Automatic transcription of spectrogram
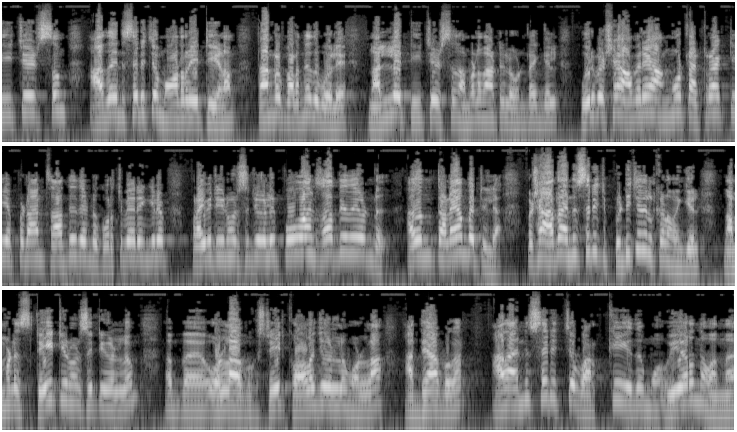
ടീച്ചേഴ്സും അതനുസരിച്ച് മോഡറേറ്റ് ചെയ്യണം. താങ്കൾ പറഞ്ഞതുപോലെ നല്ല ടീച്ചേഴ്സ് നമ്മുടെ നാട്ടിലുണ്ടെങ്കിൽ ഒരുപക്ഷെ അവരെ അങ്ങോട്ട് അട്രാക്റ്റ് ചെയ്യപ്പെടാൻ സാധ്യതയുണ്ട്. കുറച്ച് പേരെങ്കിലും പ്രൈവറ്റ് യൂണിവേഴ്സിറ്റികളിൽ പോകാൻ സാധ്യതയുണ്ട്. അതൊന്നും തടയാൻ പറ്റില്ല. പക്ഷേ അതനുസരിച്ച് പിടിച്ചു നിൽക്കണമെങ്കിൽ നമ്മുടെ സ്റ്റേറ്റ് യൂണിവേഴ്സിറ്റികളിലും ഉള്ള സ്റ്റേറ്റ് കോളേജുകളിലുമുള്ള അധ്യാപകർ അതനുസരിച്ച് വർക്ക് ചെയ്ത് ഉയർന്നു വന്ന്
